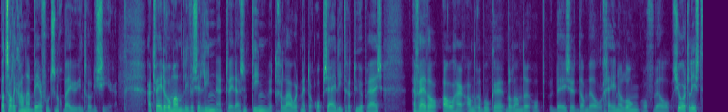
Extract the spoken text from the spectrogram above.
Wat zal ik Hanna Barefoot nog bij u introduceren? Haar tweede roman, Lieve Celine, uit 2010, werd gelauwerd met de Opzij Literatuurprijs. En vrijwel al haar andere boeken belanden op deze dan wel gene long of wel shortlist.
